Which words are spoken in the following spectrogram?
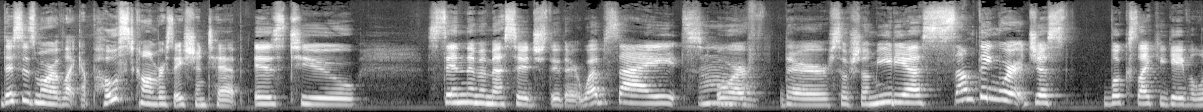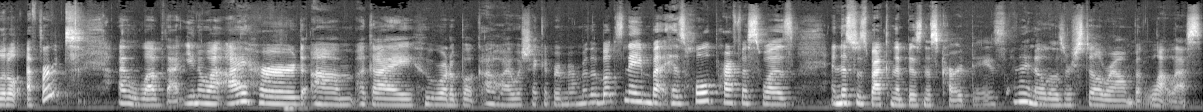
This is more of like a post conversation tip is to send them a message through their website or their social media, something where it just looks like you gave a little effort. I love that. You know what? I heard um, a guy who wrote a book. Oh, I wish I could remember the book's name, but his whole preface was, and this was back in the business card days, and I know those are still around, but a lot less.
